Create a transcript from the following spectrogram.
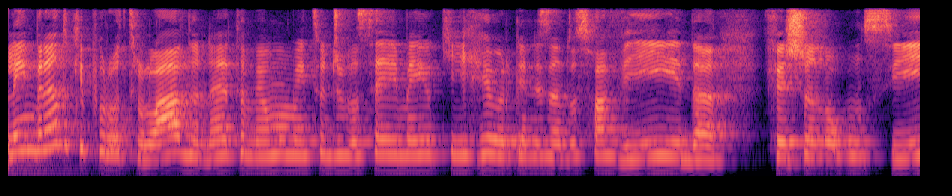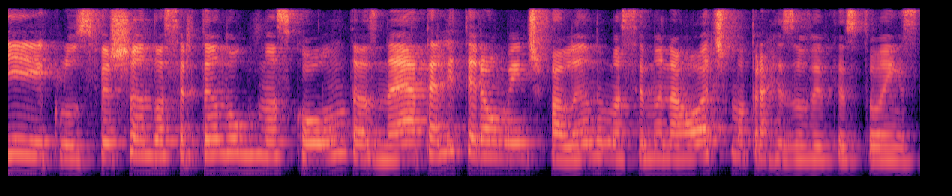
Lembrando que, por outro lado, né, também é um momento de você ir meio que reorganizando a sua vida, fechando alguns ciclos, fechando, acertando algumas contas, né? Até literalmente falando, uma semana ótima para resolver questões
